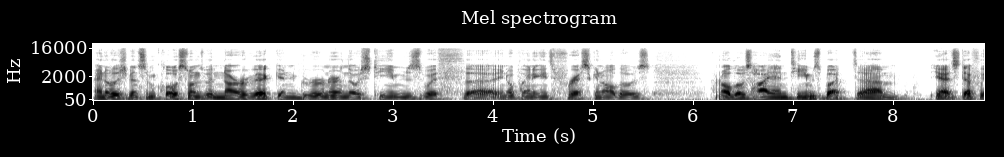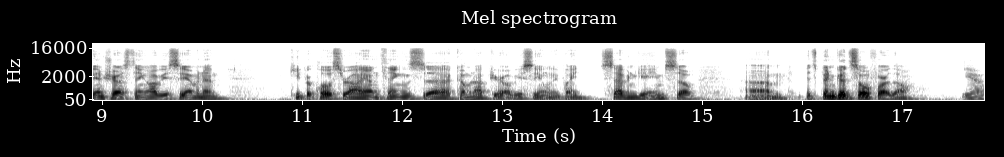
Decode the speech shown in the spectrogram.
I know there's been some close ones with Narvik and Grüner and those teams with uh, you know playing against Frisk and all those and all those high end teams. But um, yeah, it's definitely interesting. Obviously, I'm gonna keep a closer eye on things uh, coming up here. Obviously, only played seven games, so um, it's been good so far, though. Yeah.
